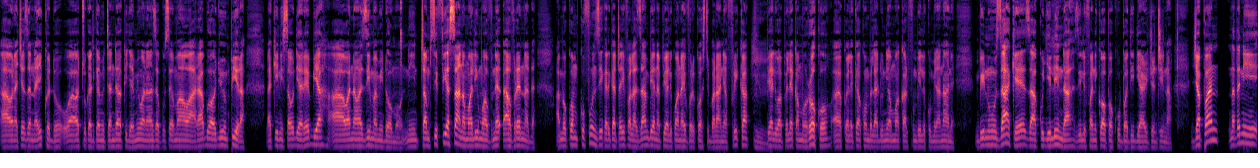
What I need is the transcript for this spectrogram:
uh, wanacheza na Ecuador, watu katika mitandao ya kijamii wanaanza kusema Waarabu hawajui mpira, lakini Saudi Arabia uh, wanawazima midomo. Nitamsifia sana mwalimu Avne- Avrenad, amekuwa mkufunzi katika taifa la Zambia na pia alikuwa na Ivory Coast barani Afrika mm. Pia aliwapeleka Morocco uh, kuelekea kombe la dunia mwaka elfu mbili kumi na nane. Mbinu zake za kujilinda zilifanikiwa pakubwa dhidi ya Argentina. Japan nadhani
